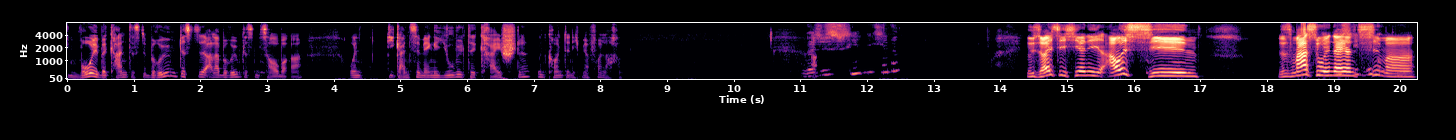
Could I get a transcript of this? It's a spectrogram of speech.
wohlbekannteste, berühmteste aller berühmtesten Zauberer. Und die ganze Menge jubelte, kreischte und konnte nicht mehr vor Lachen. Was ist hier nicht, oder? Du sollst dich hier nicht ausziehen. Das machst du in deinem Zimmer.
